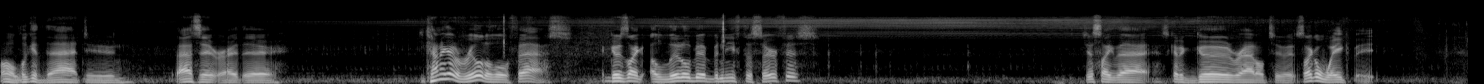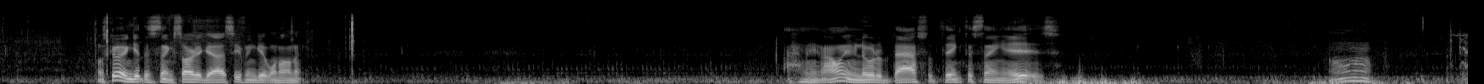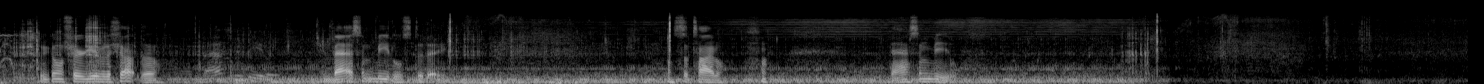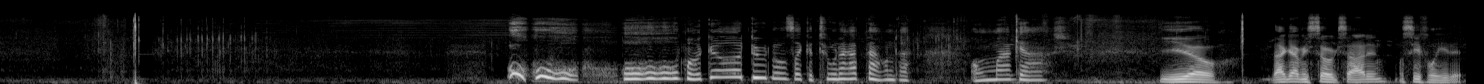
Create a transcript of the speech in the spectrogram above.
Oh, look at that, dude. That's it right there. You kind of got to reel it a little fast. It goes like a little bit beneath the surface. Just like that. It's got a good rattle to it. It's like a wake bait. Let's go ahead and get this thing started, guys. See if we can get one on it. I mean, I don't even know what a bass would think this thing is. I don't know. We're gonna sure give it a shot though. Bass and beetles. Bass and beetles today. That's the title. Bass and beetles. Oh, oh, oh my god, dude, that was like a two and a half pounder. Oh my gosh. Yo, that got me so excited. Let's see if we'll eat it.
